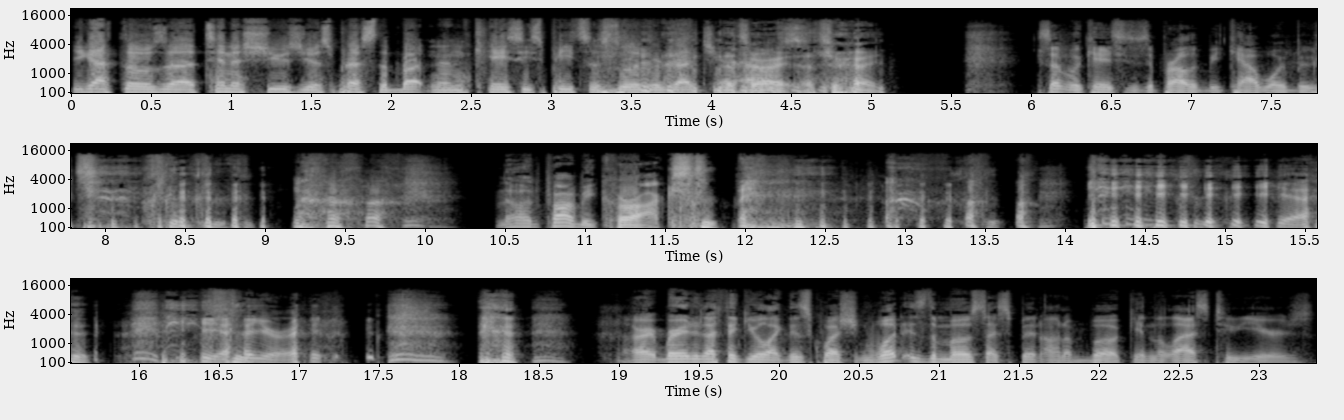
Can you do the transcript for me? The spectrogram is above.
You got those uh, tennis shoes. You just press the button, and Casey's Pizza's delivered right to your That's right. That's right. Except with Casey's, it'd probably be cowboy boots. No, it'd probably be Crocs. yeah. Yeah, you're right. All right, Brandon, I think you'll like this question. What is the most I spent on a book in the last two years?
